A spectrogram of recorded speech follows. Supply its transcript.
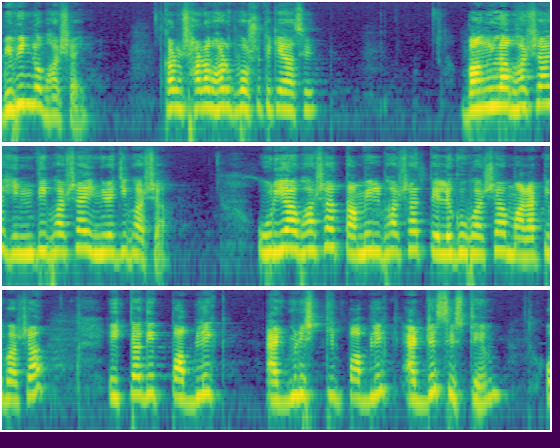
বিভিন্ন ভাষায়, কারণ সারা ভারতবর্ষ থেকে আছে বাংলা ভাষা, হিন্দি ভাষা, ইংরেজি ভাষা উড়িয়া ভাষা, তামিল ভাষা, তেলেগু ভাষা, মারাঠি ভাষা ইত্যাদি public administration public address system ও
